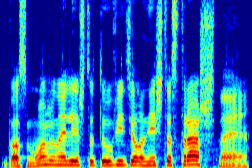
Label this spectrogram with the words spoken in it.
Возможно ли, что ты увидела нечто страшное?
